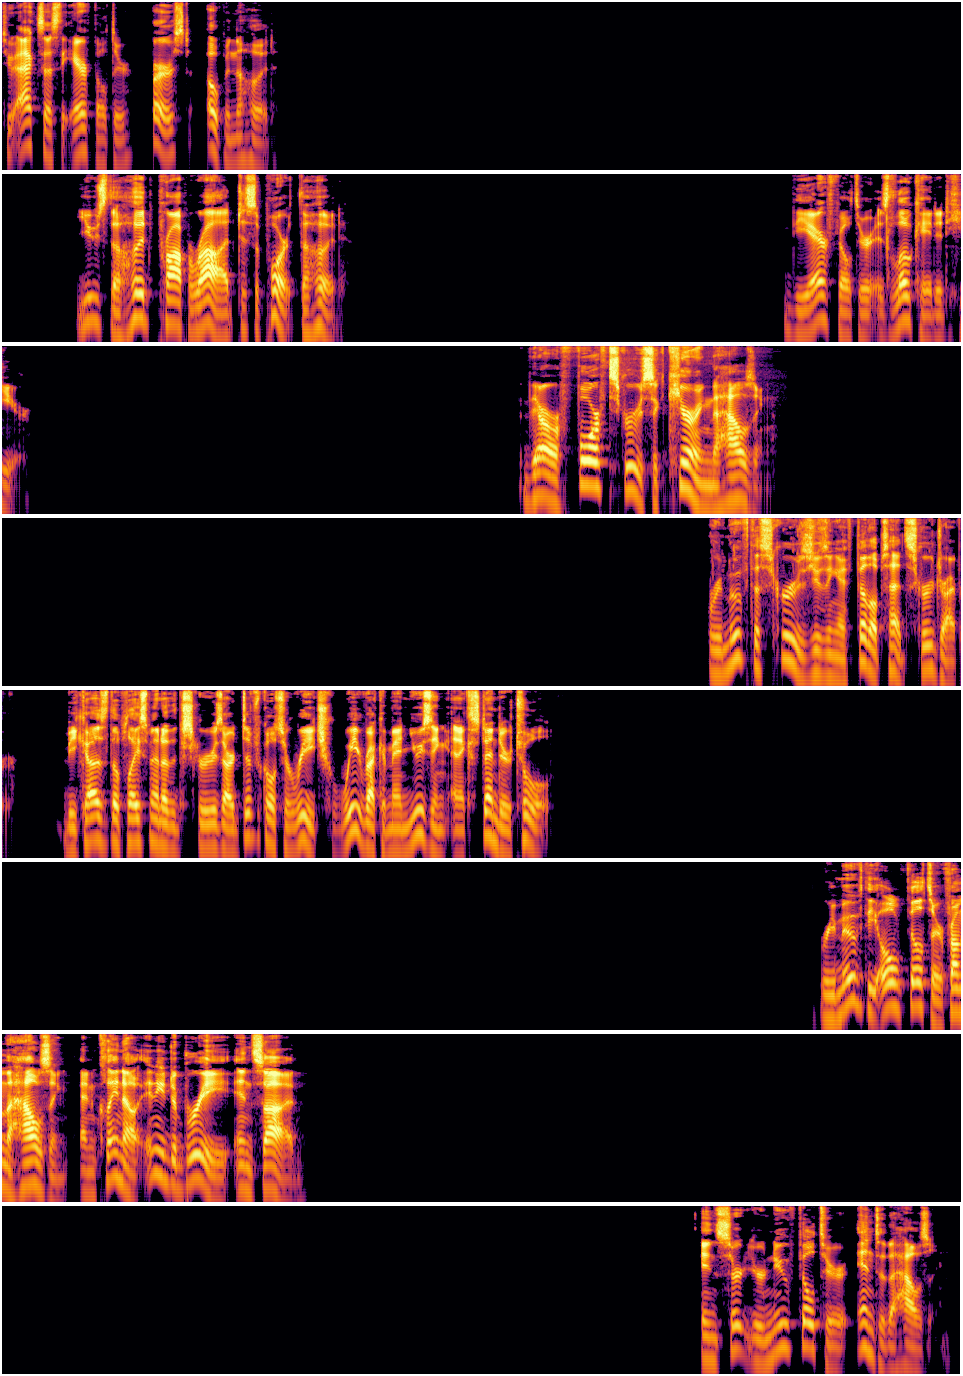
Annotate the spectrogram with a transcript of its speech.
To access the air filter, first open the hood. Use the hood prop rod to support the hood. The air filter is located here. There are four screws securing the housing. Remove the screws using a Phillips head screwdriver. Because the placement of the screws are difficult to reach, we recommend using an extender tool. Remove the old filter from the housing and clean out any debris inside. Insert your new filter into the housing.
